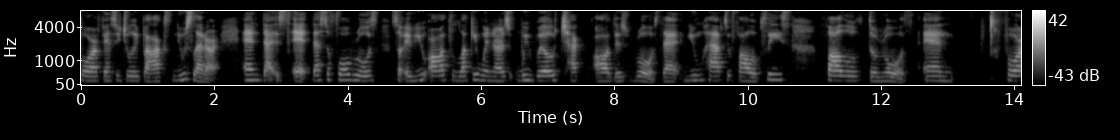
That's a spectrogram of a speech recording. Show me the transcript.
for Fantasy Jewelry Box newsletter. And that is it. That's the four rules. So if you are the lucky winners, we will check all these rules that you have to follow. Please follow the rules. And for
